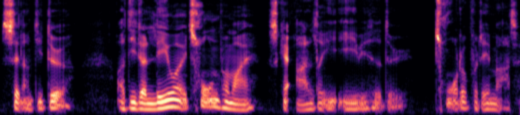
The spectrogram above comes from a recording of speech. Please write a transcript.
selvom de dør, og de, der lever i troen på mig, skal aldrig i evighed dø. Tror du på det, Martha?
